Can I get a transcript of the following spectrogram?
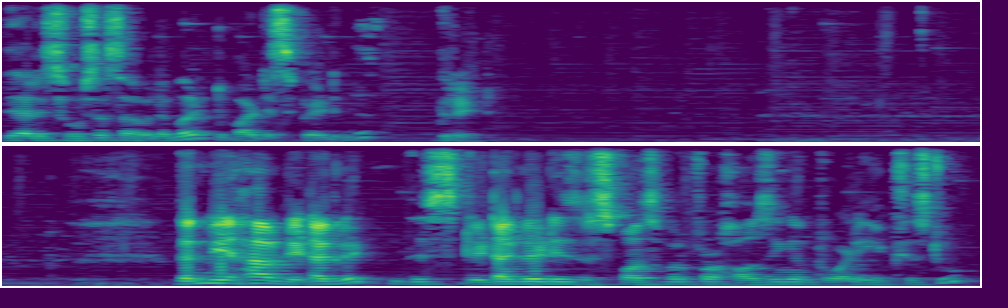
their resources are available to participate in the grid. Then we have data grid. This data grid is responsible for housing and providing access to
